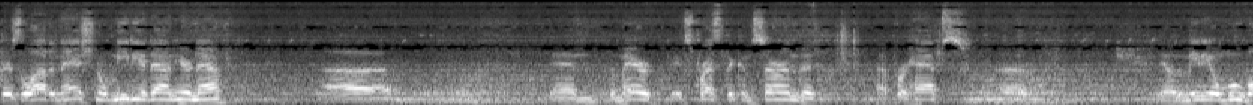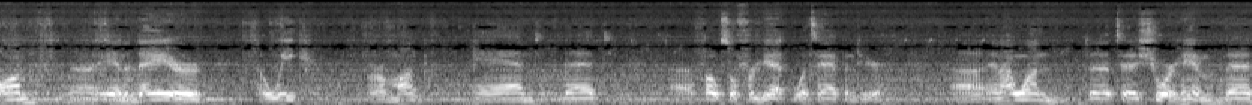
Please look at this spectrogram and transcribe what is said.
there's a lot of national media down here now, uh, and the mayor expressed the concern that uh, perhaps uh, you know the media will move on uh, in a day or a week or a month, and that uh, folks will forget what's happened here. Uh, and I wanted to assure him that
